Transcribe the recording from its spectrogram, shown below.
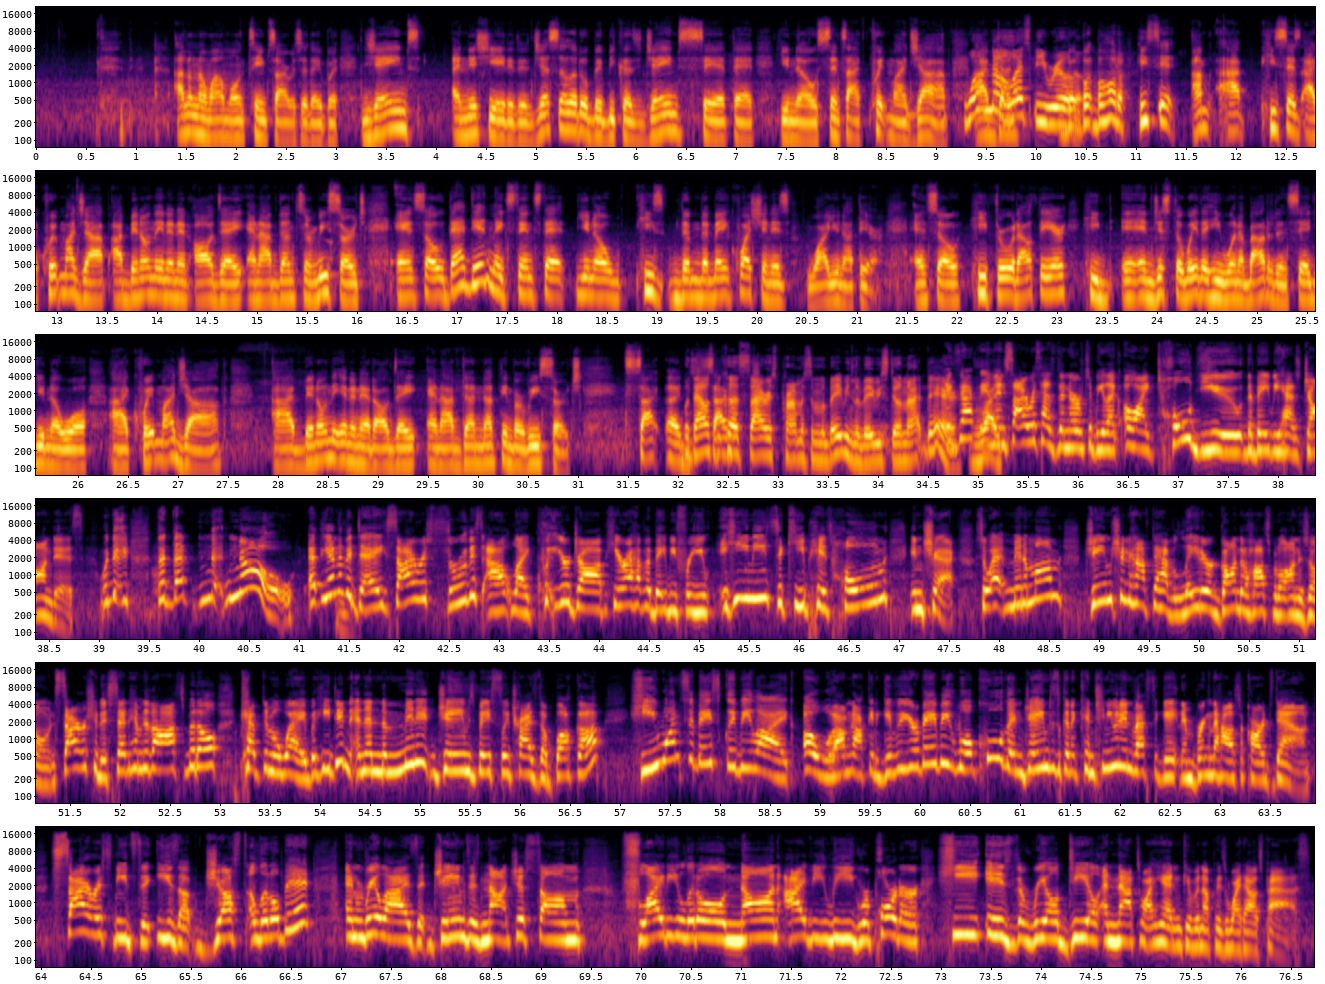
I don't know why I'm on Team Cyrus today, but James initiated it just a little bit because James said that you know since I quit my job. Well, I've no, let's be real, But, but but hold on, he said I'm. I, he says I quit my job. I've been on the internet all day and I've done some research, and so that did make sense. That you know he's the the main question is why are you not there, and so he threw it out there. He and just the way that he went about it and said, you know, well I quit my job. I've been on the internet all day and I've done nothing but research. Cy- uh, But that was Cy- because Cyrus promised him a baby, and the baby's still not there. Exactly. And then Cyrus has the nerve to be like, "Oh, I told you the baby has jaundice." What the- That that n- no. At the end of the day, Cyrus threw this out like, "Quit your job. Here I have a baby for you." He needs to keep his home in check. So at minimum, James shouldn't have to have later gone to the hospital on his own. Cyrus should have sent him to the hospital, kept him away, but he didn't. And then the minute James basically tries to buck up, he wants to basically be like, "Oh, well, I'm not going to give you your baby." Well, cool. Then James is going to continue to investigate and bring the house of cards down. Cyrus needs to ease up just a little bit and realize that James is not just some flighty little non Ivy League reporter. He is the real deal, and that's why he hadn't given up his White House pass.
